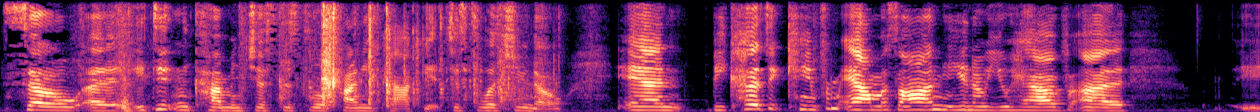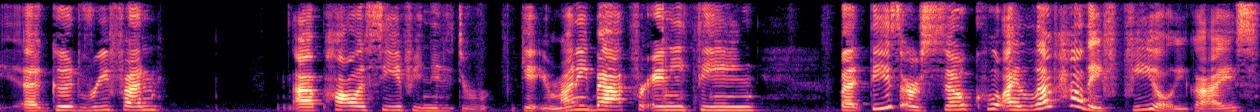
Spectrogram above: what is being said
So uh, it didn't come in just this little tiny packet, just to let you know. And because it came from Amazon, you know, you have uh, a good refund uh, policy if you needed to get your money back for anything. But these are so cool. I love how they feel, you guys.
